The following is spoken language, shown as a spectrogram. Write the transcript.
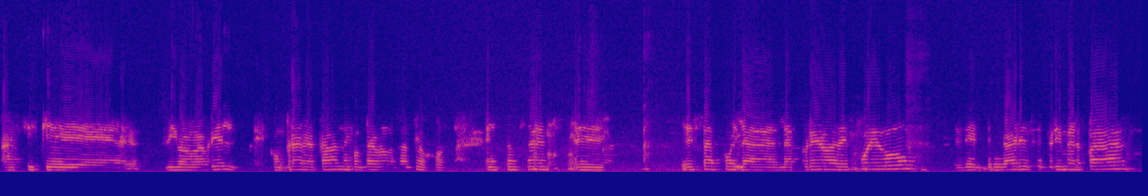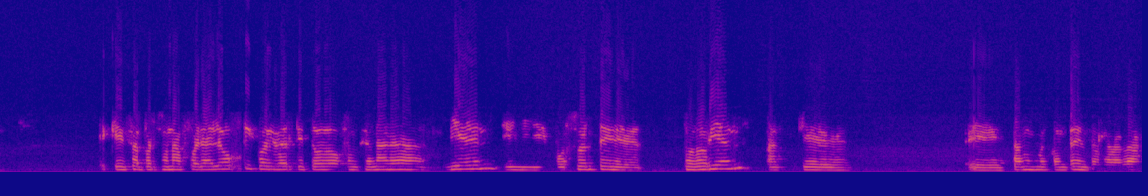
así que digo, Gabriel, comprar, acaban de comprar unos anteojos. Entonces, eh, esa fue la, la prueba de fuego de entregar ese primer par, que esa persona fuera el óptico y ver que todo funcionara bien y por suerte todo bien, así que eh, estamos muy contentos, la verdad.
